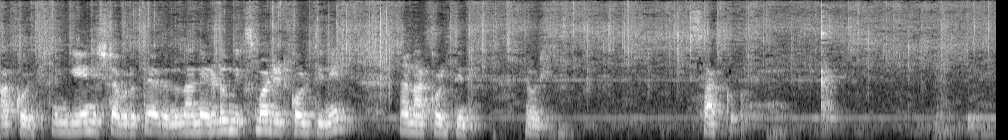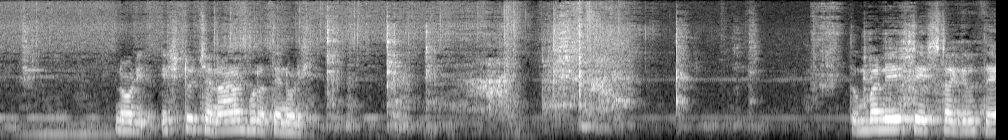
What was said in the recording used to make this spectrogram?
ಹಾಕ್ಕೊಳ್ಳಿ. ನಿಮ್ಗೆ ಏನು ಇಷ್ಟ ಬರುತ್ತೆ ಅದನ್ನು ನಾನು ಎರಡು ಮಿಕ್ಸ್ ಮಾಡಿ ಇಟ್ಕೊಳ್ತೀನಿ. ನಾನು ಹಾಕ್ಕೊಳ್ತೀನಿ. ನೋಡಿ. ಸಾಕು. ನೋಡಿ, ಎಷ್ಟು ಚೆನ್ನಾಗಿ ಬರುತ್ತೆ ನೋಡಿ. ತುಂಬಾ ಟೇಸ್ಟಾಗಿರುತ್ತೆ.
